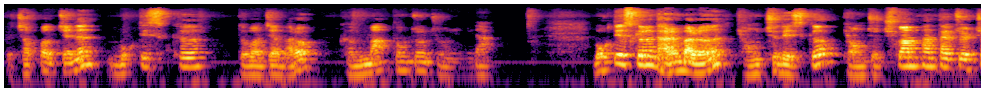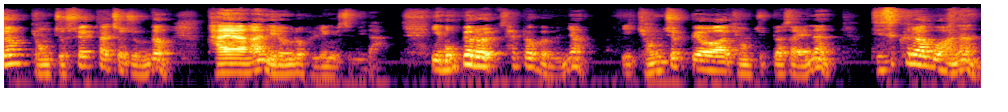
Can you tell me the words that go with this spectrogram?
그 첫 번째는 목 디스크, 두 번째는 바로 근막 통증 증후군입니다. 목 디스크는 다른 말로는 경추 디스크, 경추 추간판 탈출증, 경추 수핵 탈출증 등 다양한 이름으로 불리고 있습니다. 이 목뼈를 살펴보면요. 이 경추뼈와 경추뼈 사이에는 디스크라고 하는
